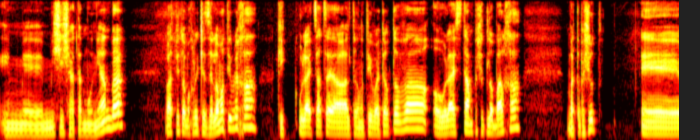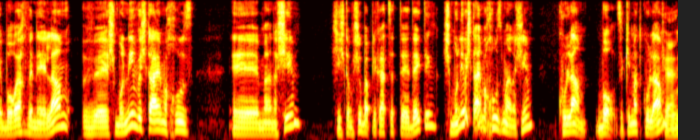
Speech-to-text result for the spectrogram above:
עם אה, מישהי שאתה מעוניין בה, ואז פתאום מחליט שזה לא מתאים לך, כי אולי צצה אלטרנטיבה יותר טובה, או אולי סתם פשוט לא בא לך, ואתה פשוט אה, בורח ונעלם, ו-82 אחוז מהאנשים שהשתמשו באפליקציית אה, dating, 82 אחוז מהאנשים, כולם, בוא, זה כמעט כולם, כן.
